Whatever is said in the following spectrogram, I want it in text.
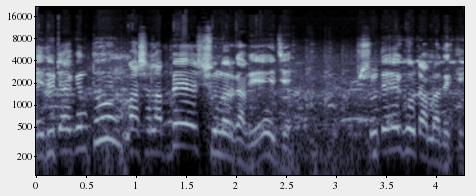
এই দুইটা কিন্তু মাসাল্লাহ বেশ সুন্দর গাভী, এই যে। শুরুতে এই গরুটা আমরা দেখি।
